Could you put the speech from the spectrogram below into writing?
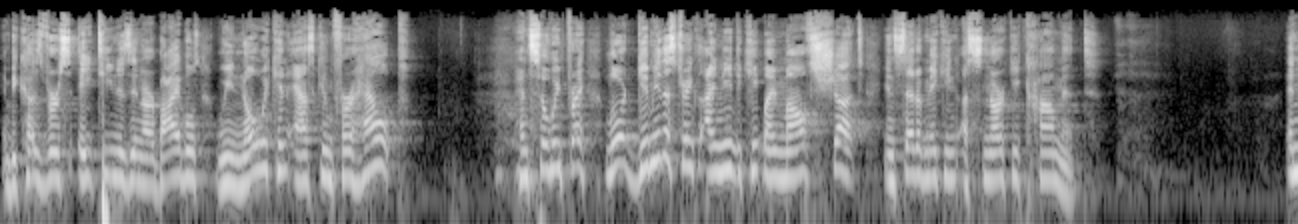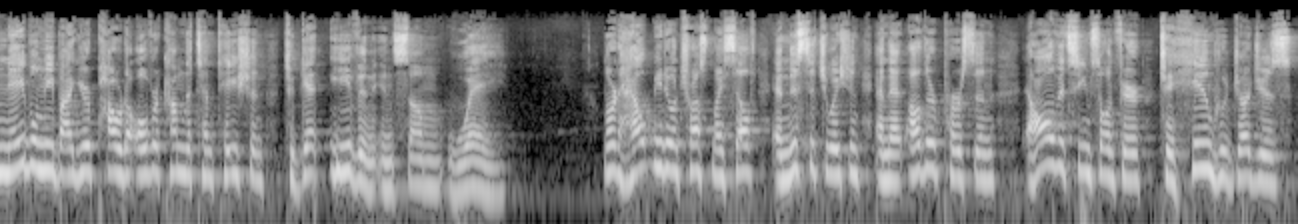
and because verse 18 is in our Bibles, we know we can ask Him for help. And so we pray, Lord, give me the strength I need to keep my mouth shut instead of making a snarky comment. Enable me by your power to overcome the temptation to get even in some way. Lord, help me to entrust myself and this situation and that other person, all of it seems so unfair, to Him who judges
